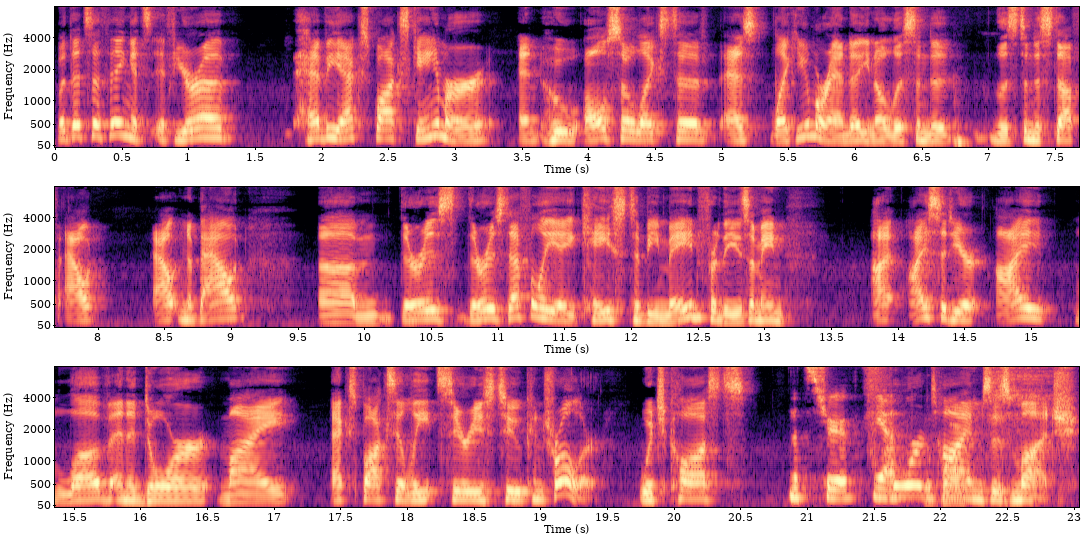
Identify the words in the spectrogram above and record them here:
but that's the thing. It's if you're a heavy Xbox gamer and who also likes to, as like you, Miranda, you know, listen to listen to stuff out out and about. Um, there is there is definitely a case to be made for these. I mean, I I sit here, I love and adore my Xbox Elite Series Two controller, which costs that's true. Yeah. four times as much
